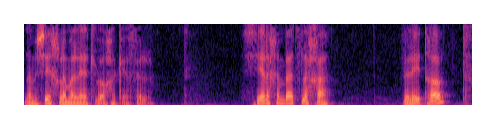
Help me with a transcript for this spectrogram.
נמשיך למלא את לוח הכפל. שיהיה לכם בהצלחה, ולהתראות.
